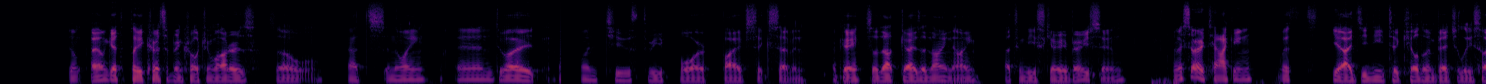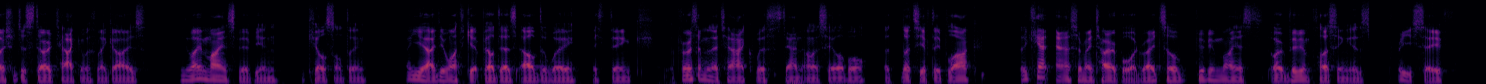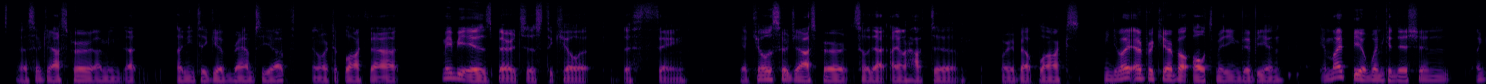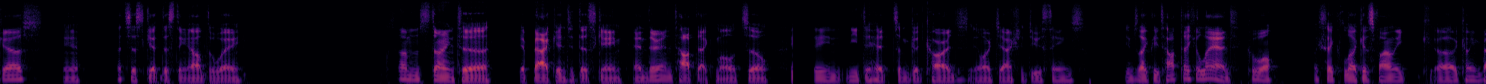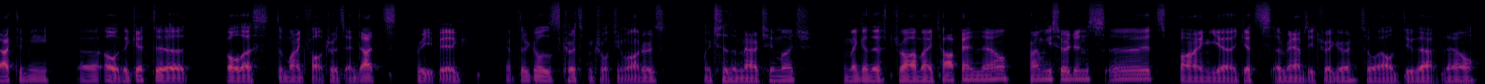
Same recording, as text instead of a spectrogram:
Don't I don't get to play Curse of Encroaching Waters, so that's annoying. And do I one, two, three, four, five, six, seven? Okay, so that guy's a nine nine. That's gonna be scary very soon. When I start attacking with yeah, I do need to kill them eventually, so I should just start attacking with my guys. Do I minus Vivian to kill something? Uh, yeah, I do want to get Valdez out of the way, I think. First, I'm going to attack with Stand Unassailable. Let's see if they block. They can't answer my entire board, right? So Vivian minus, or Vivian plussing is pretty safe. Uh, so Jasper, I mean, that I need to give Ramsey up in order to block that. Maybe it is better just to kill it, this thing. Yeah, kill Sir Jasper so that I don't have to worry about blocks. I mean, do I ever care about ultimating Vivian? It might be a win condition, I guess. Yeah, let's just get this thing out of the way. So I'm starting to get back into this game, and they're in top deck mode, so they need to hit some good cards in order to actually do things. Seems like they top deck a land. Cool. Looks like luck is finally uh, coming back to me. Uh, oh, they get to coalesce the Mind Falters, and that's pretty big. Yep, there goes Curse of Encroaching Waters, which doesn't matter too much. Am I gonna draw my top end now? Primal Resurgence? Uh, it's fine. Yeah, it gets a Ramsey trigger, so I'll do that now.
